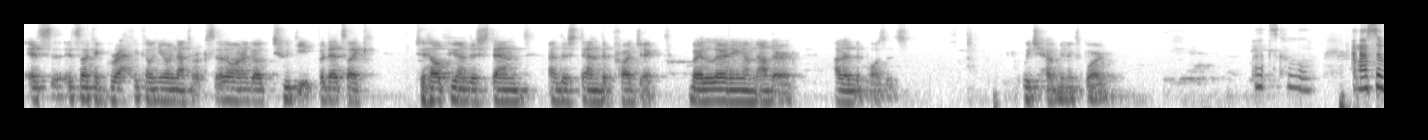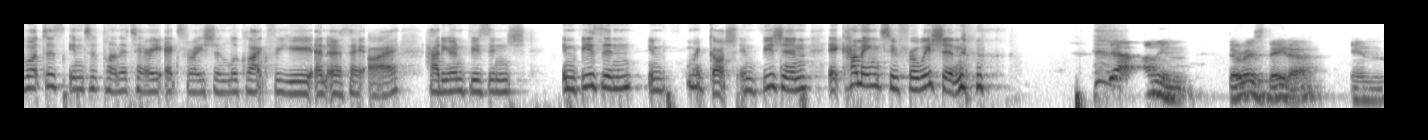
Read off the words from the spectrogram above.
it's it's like a graphical neural network. So I don't want to go too deep, but that's like to help you understand understand the project by learning on other other deposits which have been explored. That's cool. Uh, so, what does interplanetary exploration look like for you and Earth AI? How do you envisage, envision, in my gosh, envision it coming to fruition? yeah, I mean, there is data in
